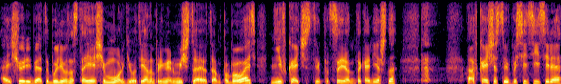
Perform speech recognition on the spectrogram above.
А еще ребята были в настоящем морге. Вот я, например, мечтаю там побывать, не в качестве пациента, конечно, а в качестве посетителя.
